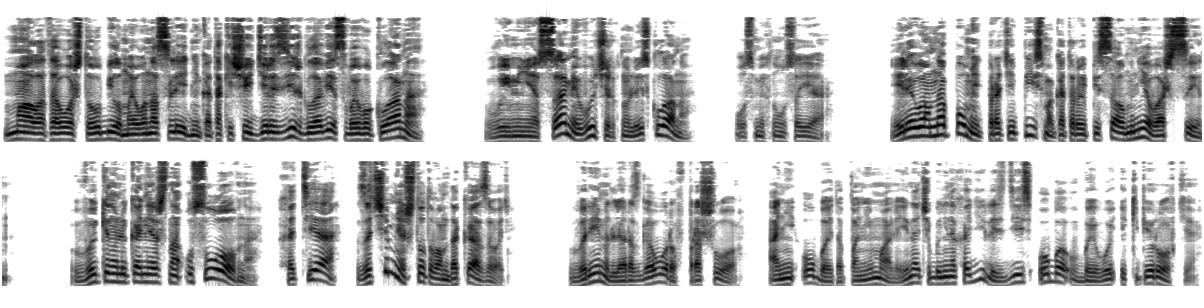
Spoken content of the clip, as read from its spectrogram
Мало того, что убил моего наследника, так еще и дерзишь главе своего клана? Вы меня сами вычеркнули из клана, усмехнулся я. Или вам напомнить про те письма, которые писал мне ваш сын? Выкинули, конечно, условно, хотя зачем мне что-то вам доказывать? Время для разговоров прошло. Они оба это понимали, иначе бы не находились здесь оба в боевой экипировке.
